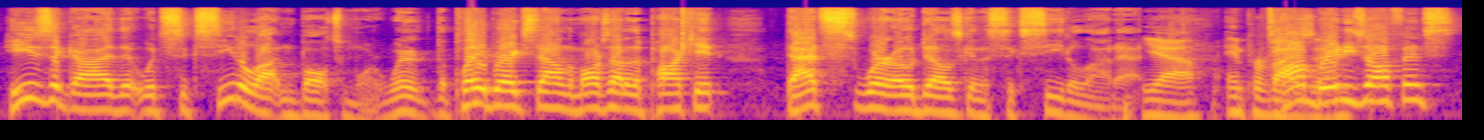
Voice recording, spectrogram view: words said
he's a guy that would succeed a lot in Baltimore, where the play breaks down, Lamar's out of the pocket. That's where Odell's going to succeed a lot at. Yeah. Improvising. Tom Brady's offense,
